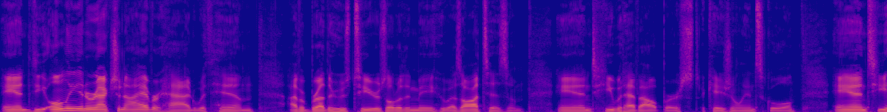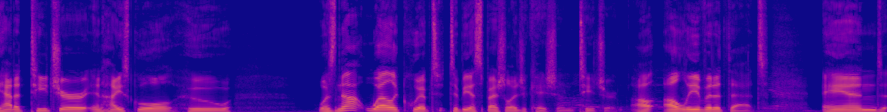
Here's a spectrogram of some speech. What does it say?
and the only interaction I ever had with him, I have a brother who's two years older than me who has autism, and he would have outbursts occasionally in school. And he had a teacher in high school who was not well equipped to be a special education teacher. I'll I'll leave it at that. And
